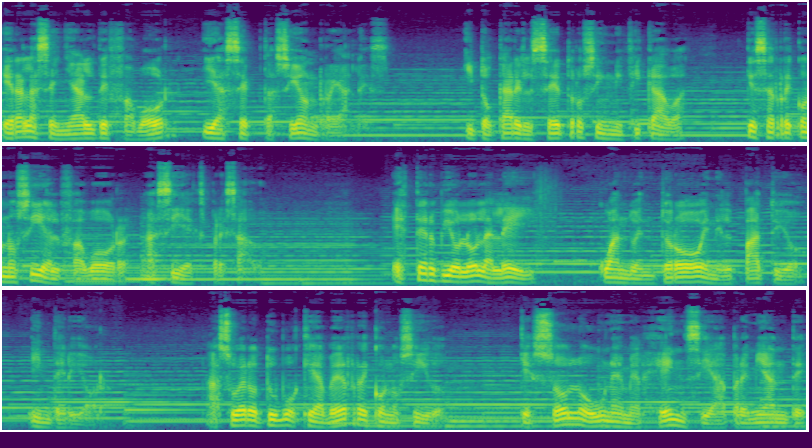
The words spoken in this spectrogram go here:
era la señal de favor y aceptación reales. Y tocar el cetro significaba que se reconocía el favor así expresado. Esther violó la ley cuando entró en el patio interior. Asuero tuvo que haber reconocido que solo una emergencia apremiante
